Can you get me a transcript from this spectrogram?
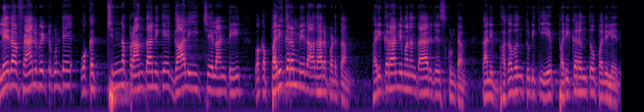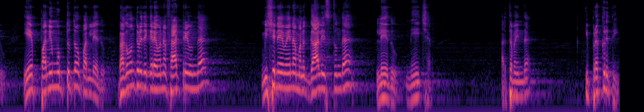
లేదా ఫ్యాన్ పెట్టుకుంటే ఒక చిన్న ప్రాంతానికే గాలి ఇచ్చేలాంటి ఒక పరికరం మీద ఆధారపడతాం. పరికరాన్ని మనం తయారు చేసుకుంటాం. కానీ భగవంతుడికి ఏ పరికరంతో పని లేదు. ఏ పనిముట్టుతో పని లేదు. భగవంతుడి దగ్గర ఏమైనా ఫ్యాక్టరీ ఉందా? మిషన్ ఏమైనా మనకు గాలి ఇస్తుందా? లేదు. నేచర్. అర్థమైందా? ఈ ప్రకృతి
